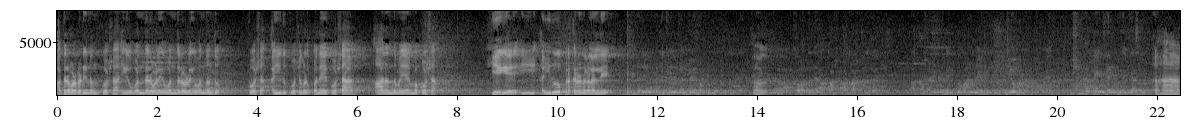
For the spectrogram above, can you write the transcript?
ಅದರ ಒಳಗಡೆ ಇನ್ನೊಂದು ಕೋಶ, ಹೀಗೆ ಒಂದರ ಒಳಗೆ ಒಂದರ ಒಳಗೆ ಒಂದೊಂದು ಕೋಶ, ಐದು ಕೋಶಗಳು ಕೊನೆಯ ಕೋಶ ಆನಂದಮಯ ಎಂಬ ಕೋಶ. ಹೀಗೆ ಈ ಐದೂ ಪ್ರಕರಣಗಳಲ್ಲಿ ಹೌದು. ಹಾಂ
